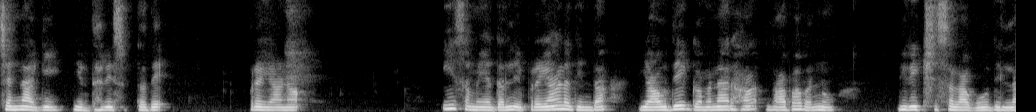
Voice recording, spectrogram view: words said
ಚೆನ್ನಾಗಿ ನಿರ್ಧರಿಸುತ್ತದೆ. ಪ್ರಯಾಣ. ಈ ಸಮಯದಲ್ಲಿ ಪ್ರಯಾಣದಿಂದ ಯಾವುದೇ ಗಮನಾರ್ಹ ಲಾಭವನ್ನು ನಿರೀಕ್ಷಿಸಲಾಗುವುದಿಲ್ಲ.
